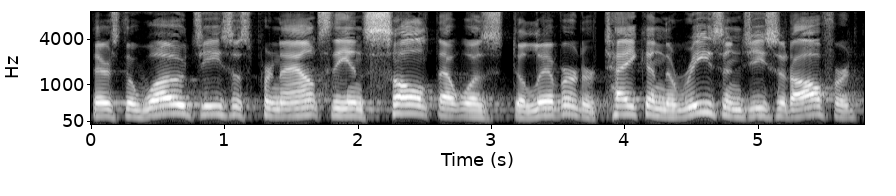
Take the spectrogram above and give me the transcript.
there's the woe Jesus pronounced, the insult that was delivered or taken, the reason Jesus offered.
